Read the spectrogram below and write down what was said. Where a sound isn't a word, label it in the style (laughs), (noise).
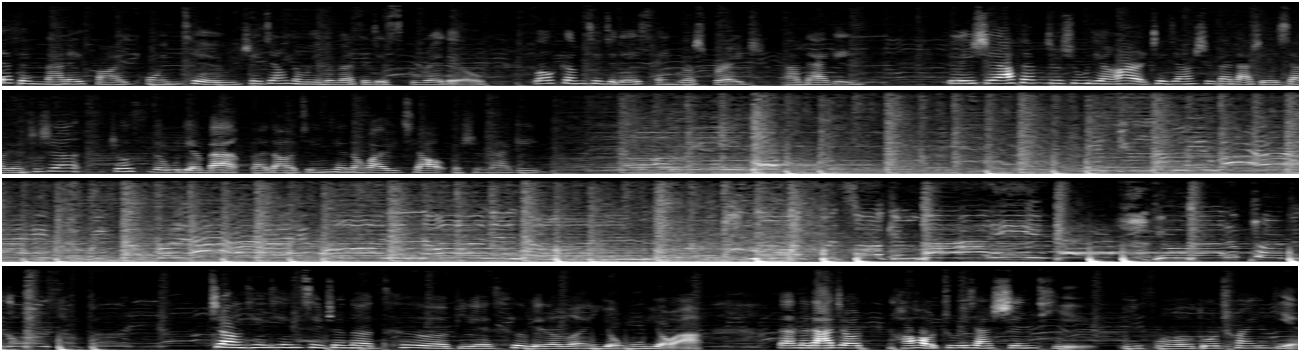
FM 95.2 Zhejiang University School Radio. Welcome to today's English Bridge. I'm Maggie. 这里是 FM 九十五点二浙江师范大学校园之声。周四的五点半，来到今天的外语桥，我是 Maggie。这两天天气真的特别特别的冷，有木有啊？但那大家就要好好注意一下身体，衣服多穿一点，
